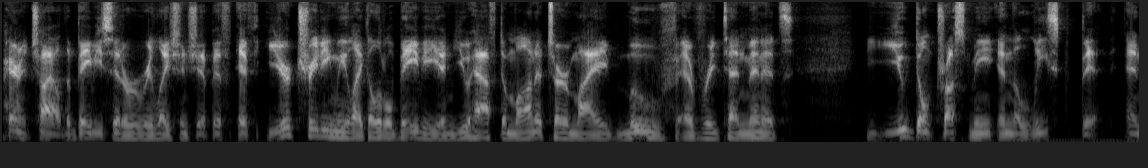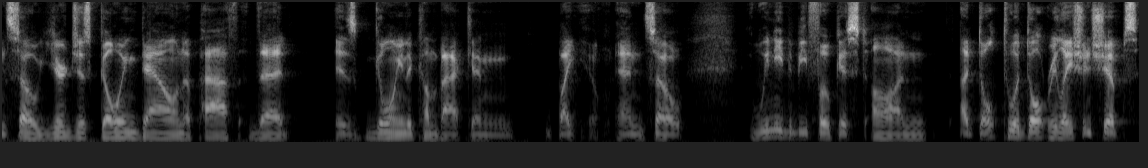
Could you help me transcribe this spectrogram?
parent child, the babysitter relationship. If if you're treating me like a little baby and you have to monitor my move every 10 minutes, you don't trust me in the least bit. And so you're just going down a path that is going to come back and bite you. And so we need to be focused on adult to adult relationships,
